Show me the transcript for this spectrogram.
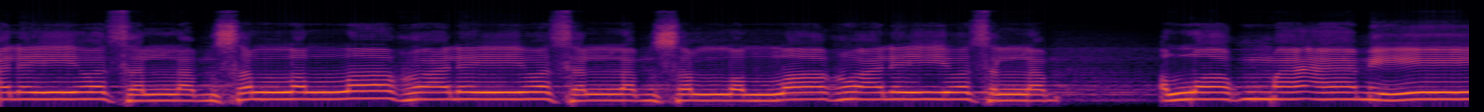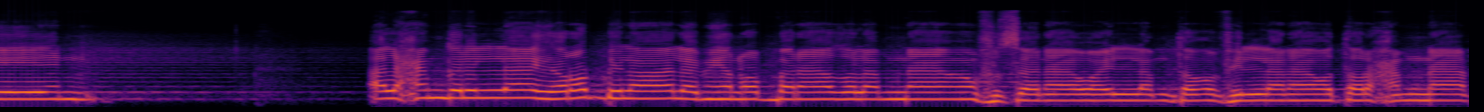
আলাইহি ওয়াসাল্লাম, সাল্লাল্লাহু আলাইহি ওয়াসাল্লাম, সাল্লাল্লাহু আলাইহি ওয়াসাল্লাম। আল্লাহুম্মা আমিন। الحمد لله رب العالمين ربنا ظلمنا أنفسنا وإن لم تغفر لنا وترحمنا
